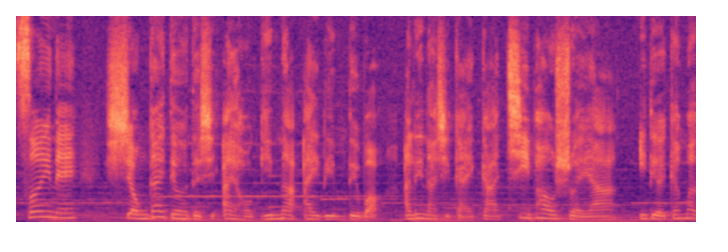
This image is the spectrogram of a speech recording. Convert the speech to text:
所以呢，上界重要就是爱互囡仔爱啉，对不？啊，你若是家加气泡水啊，伊就会感觉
